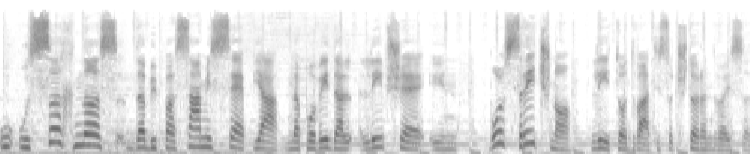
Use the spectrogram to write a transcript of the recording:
v vseh nas, da bi pa sami sebi ja, napovedali lepše in bolj srečno leto 2024.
